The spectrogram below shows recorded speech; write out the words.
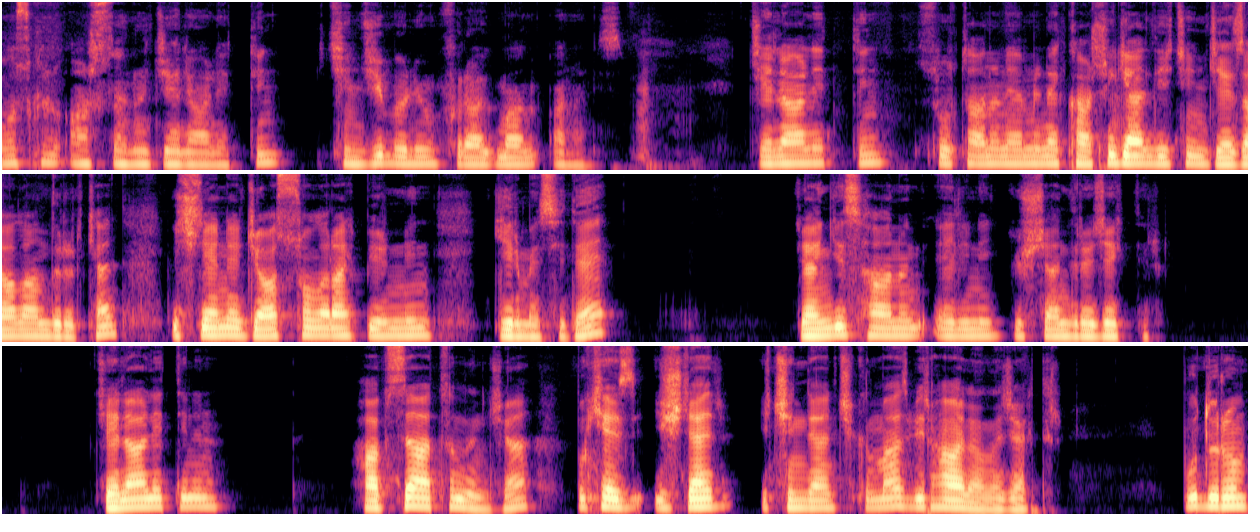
Bozkır Arslanı Celalettin 2. Bölüm Fragman Analiz Celalettin sultanın emrine karşı geldiği için cezalandırırken içlerine casus olarak birinin girmesi de Cengiz Han'ın elini güçlendirecektir. Celalettin'in hapse atılınca bu kez işler içinden çıkılmaz bir hal alacaktır. Bu durum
